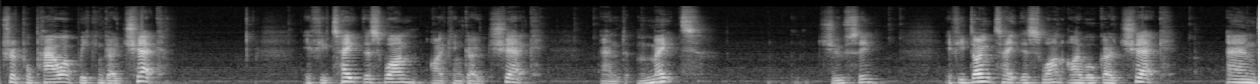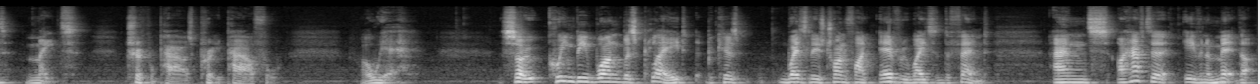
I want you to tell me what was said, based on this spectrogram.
triple power, we can go check. If you take this one, I can go check and mate. Juicy. If you don't take this one, I will go check and mate. Triple power is pretty powerful. Oh yeah. So queen b1 was played because Wesley is trying to find every way to defend. And I have to even admit that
